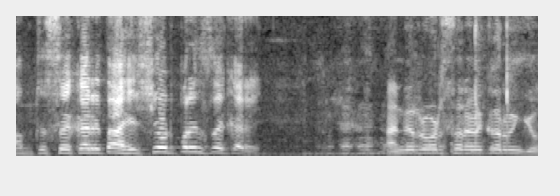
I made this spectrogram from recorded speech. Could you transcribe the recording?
आमचं सहकार्य तर आहे शेवटपर्यंत सहकार्य आणि रोड सरळ करून घेऊ.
